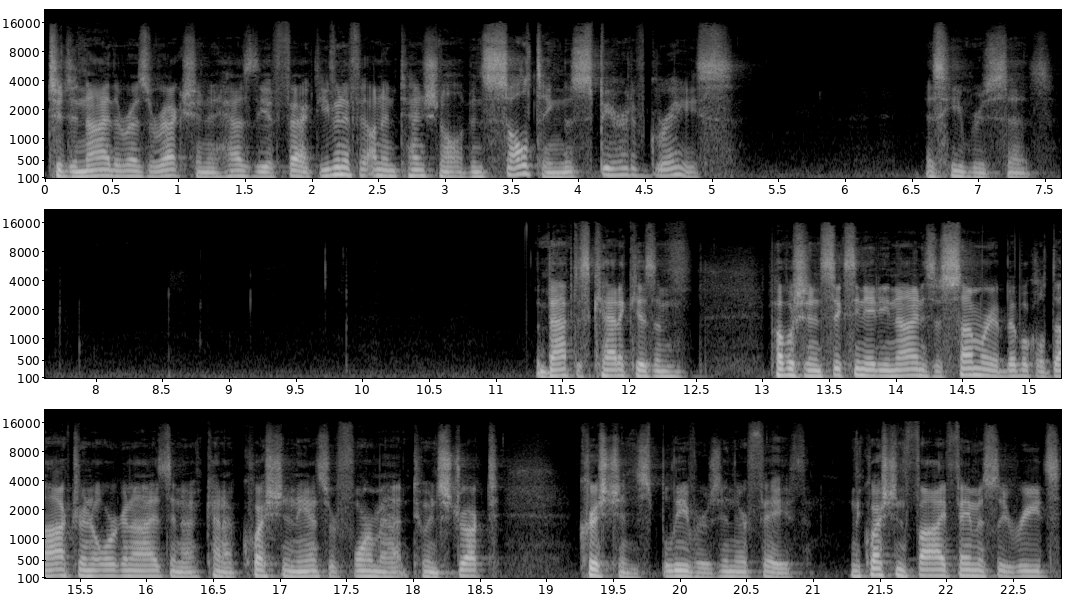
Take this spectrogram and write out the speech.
to deny the resurrection. It has the effect, even if unintentional, of insulting the Spirit of grace, as Hebrews says. The Baptist Catechism, published in 1689, is a summary of biblical doctrine organized in a kind of question and answer format to instruct Christians, believers, in their faith. And question five famously reads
